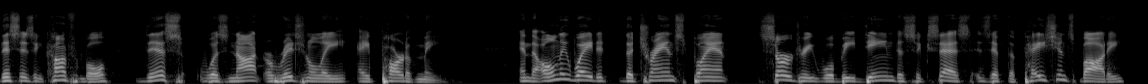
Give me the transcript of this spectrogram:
This isn't comfortable. This was not originally a part of me. And the only way to, the transplant surgery will be deemed a success is if the patient's body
